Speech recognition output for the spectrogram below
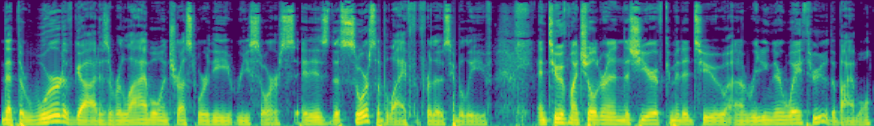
that the Word of God is a reliable and trustworthy resource. It is the source of life for those who believe. And two of my children this year have committed to uh, reading their way through the Bible.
